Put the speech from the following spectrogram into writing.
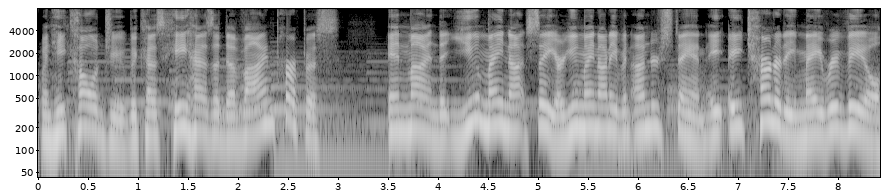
when He called you because He has a divine purpose in mind that you may not see or you may not even understand. E- eternity may reveal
